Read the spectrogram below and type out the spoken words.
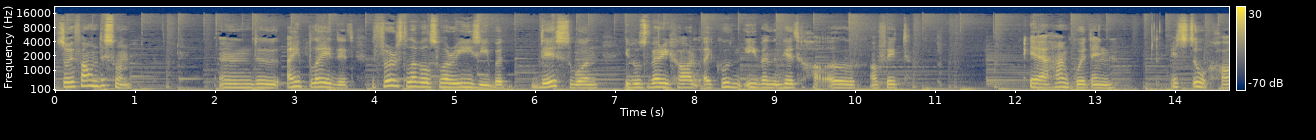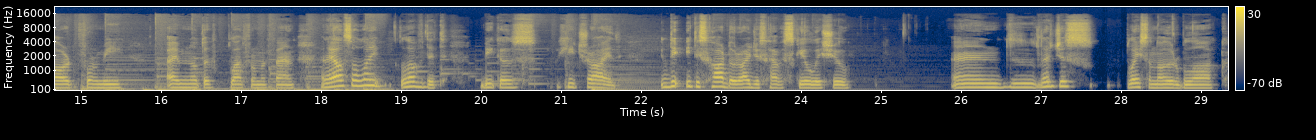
So I found this one. And uh, I played it. The first levels were easy, but this one, it was very hard. I couldn't even get uh, of it. Yeah, I'm quitting. It's too hard for me. I'm not a platformer fan, and I also like loved it because he tried. It is hard or I just have a skill issue. And uh, let's just place another block.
